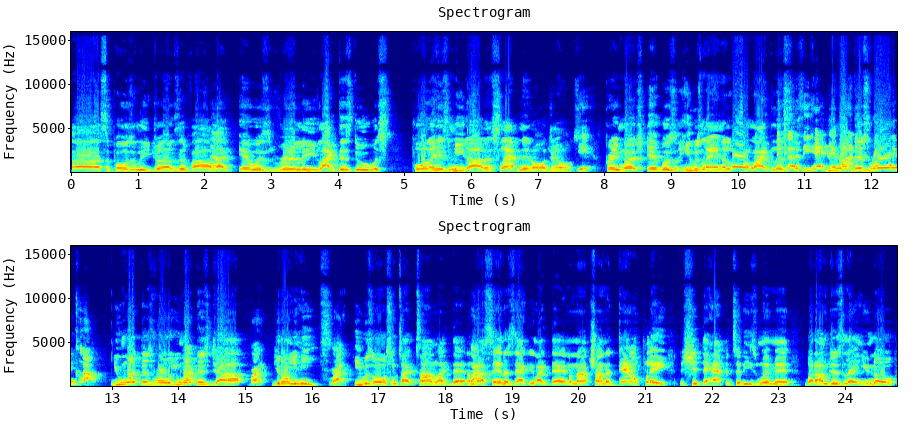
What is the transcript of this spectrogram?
uh supposedly drugs involved. No. Like it was really like this dude was pulling his meat out and slapping it on Jones. yeah. Pretty much, it was he was laying the law. Like, listen, Because he had you that want money, this role, that clout. You want this role, you want this job. Right. Get on your knees. Right. He was on some type time like that. I'm Right. not saying exactly like that, and I'm not trying to downplay the shit that happened to these women, but I'm just letting you know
